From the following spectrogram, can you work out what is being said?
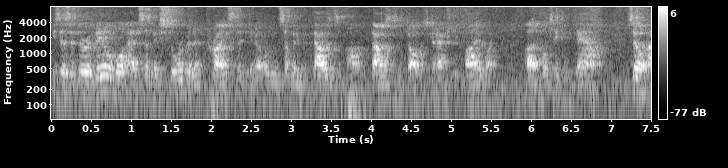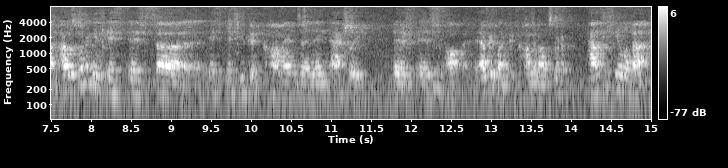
he says if they're available at some exorbitant price that you know only somebody with thousands upon thousands of dollars can actually buy one, uh, he'll take them down. So I, I was wondering if if if, uh, if if you could comment and then actually if, if uh, everyone could comment on sort of how they feel about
